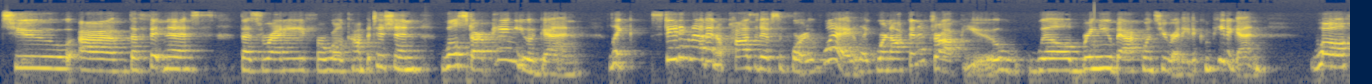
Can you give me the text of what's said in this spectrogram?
to uh, the fitness that's ready for world competition, we'll start paying you again. Like stating that in a positive, supportive way. Like, we're not going to drop you. We'll bring you back once you're ready to compete again. Well,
